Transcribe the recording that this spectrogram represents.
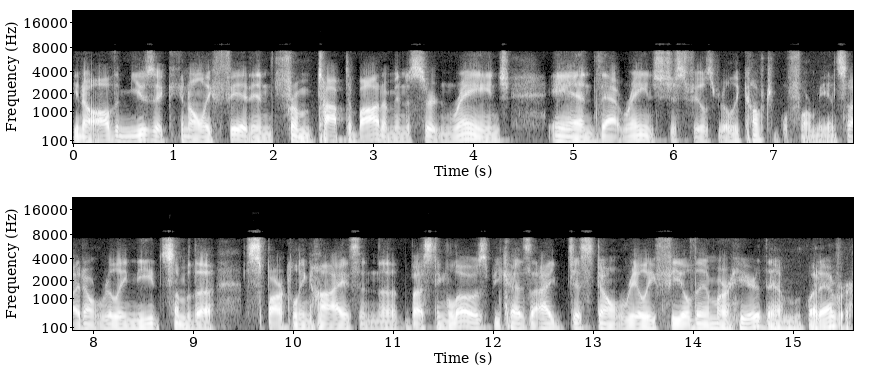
you know all the music can only fit in from top to bottom in a certain range and that range just feels really comfortable for me. And so i don't really need some of the sparkling highs and the busting lows because i just don't really feel them or hear them whatever.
